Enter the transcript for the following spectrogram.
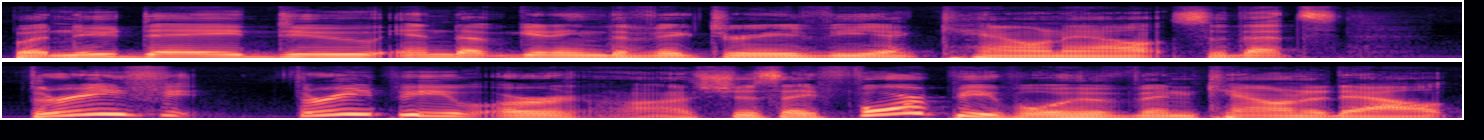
But New Day do end up getting the victory via count out. So that's three three people, or I should say four people who have been counted out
